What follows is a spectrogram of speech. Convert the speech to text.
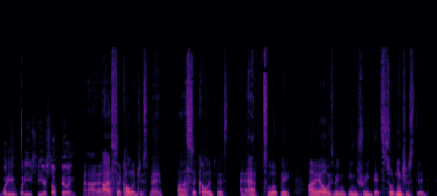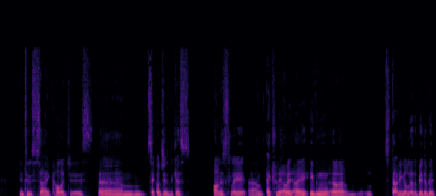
what do you what do you see yourself doing? uh, I'm a psychologist, man. I'm a psychologist. Absolutely. I always been intrigued, uh, so interested into psychologists, um, psychologists because honestly, um, actually, I, I even uh, study a little bit of it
